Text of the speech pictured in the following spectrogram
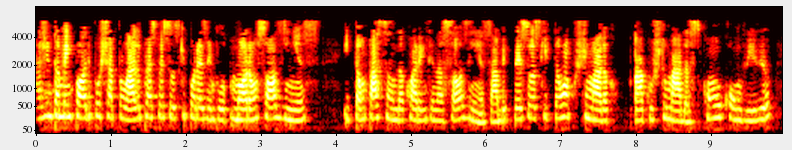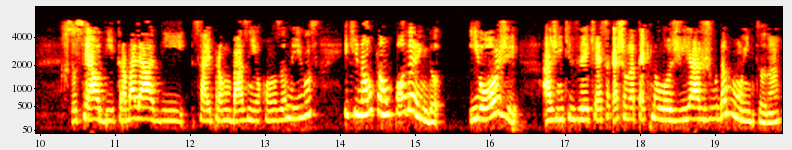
A gente também pode puxar para o lado para as pessoas que, por exemplo, moram sozinhas e estão passando a quarentena sozinhas, sabe? Pessoas que estão acostumadas, acostumadas com o convívio social, de trabalhar, de sair para um barzinho com os amigos e que não estão podendo. E hoje a gente vê que essa questão da tecnologia ajuda muito, né?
